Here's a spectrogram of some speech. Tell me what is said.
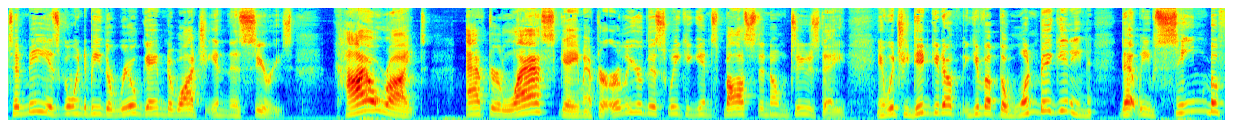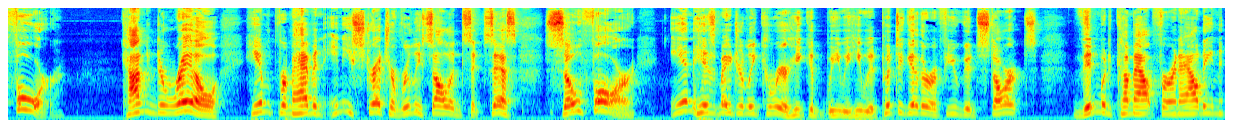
to me, is going to be the real game to watch in this series. Kyle Wright, after last game, after earlier this week against Boston on Tuesday, in which he did get up, give up the one big inning that we've seen before, kind of derail him from having any stretch of really solid success so far in his major league career. He could he, he would put together a few good starts, then would come out for an outing,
